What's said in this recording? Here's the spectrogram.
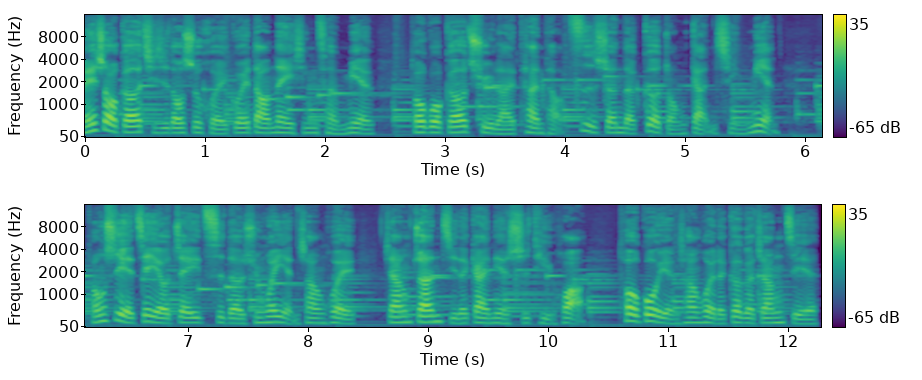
每首歌其实都是回归到内心层面，透过歌曲来探讨自身的各种感情面，同时也借由这一次的巡回演唱会，将专辑的概念实体化，透过演唱会的各个章节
